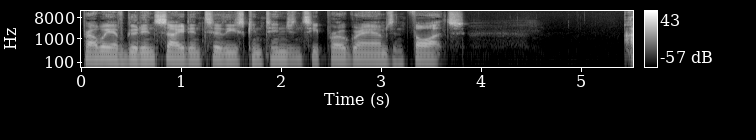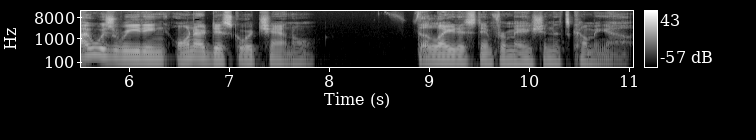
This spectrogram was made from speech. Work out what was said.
probably have good insight into these contingency programs and thoughts. I was reading on our Discord channel the latest information that's coming out.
